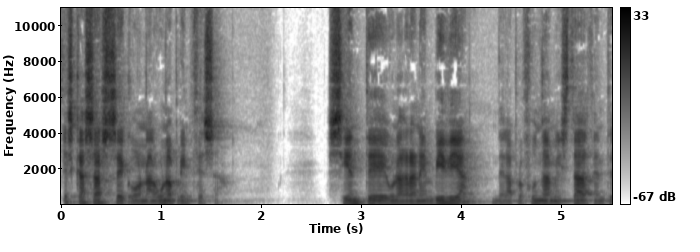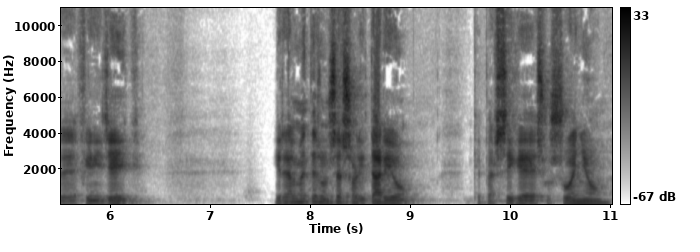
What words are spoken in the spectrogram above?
es casarse con alguna princesa. Siente una gran envidia de la profunda amistad entre Finn y Jake y realmente es un ser solitario que persigue su sueño,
